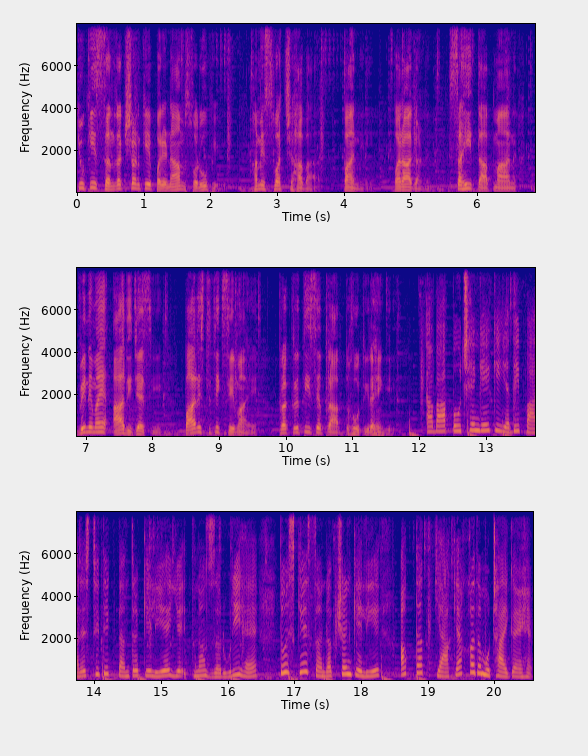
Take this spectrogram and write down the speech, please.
क्योंकि संरक्षण के परिणाम स्वरूप ही हमें स्वच्छ हवा, पानी, परागण, सही तापमान, विनिमय आदि जैसी पारिस्थितिक सेवाएँ प्रकृति से प्राप्त होती रहेंगी। अब आप पूछेंगे कि यदि पारिस्थितिक तंत्र के लिए ये इतना ज़रूरी है तो इसके संरक्षण के लिए अब तक क्या क्या कदम उठाए गए हैं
